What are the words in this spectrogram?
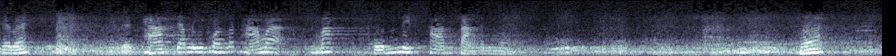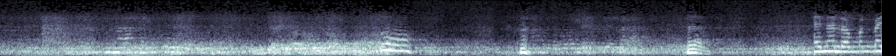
ใช่ไหมถากจะมีคนก็ถามว่า มรรคผลนิพพานต่างกันยังไง ฮะโอ้ไอ้นั่นเรามันไม่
